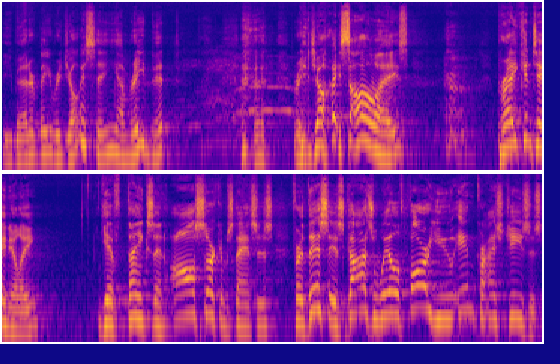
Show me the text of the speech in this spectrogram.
You better be rejoicing. I'm reading it. Rejoice always. Pray continually. Give thanks in all circumstances, for this is God's will for you in Christ Jesus.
